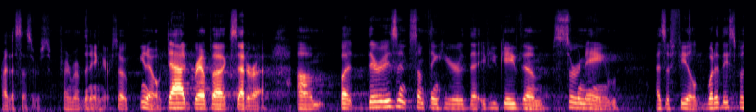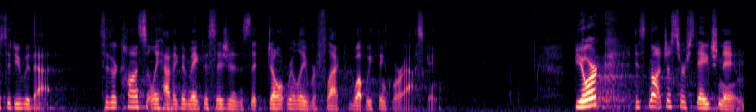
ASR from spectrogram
predecessors. I'm trying to remember the name here. So, you know, dad, grandpa, etc. Um, but there isn't something here that if you gave them surname as a field, what are they supposed to do with that? So they're constantly having to make decisions that don't really reflect what we think we're asking. Bjork is not just her stage name.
